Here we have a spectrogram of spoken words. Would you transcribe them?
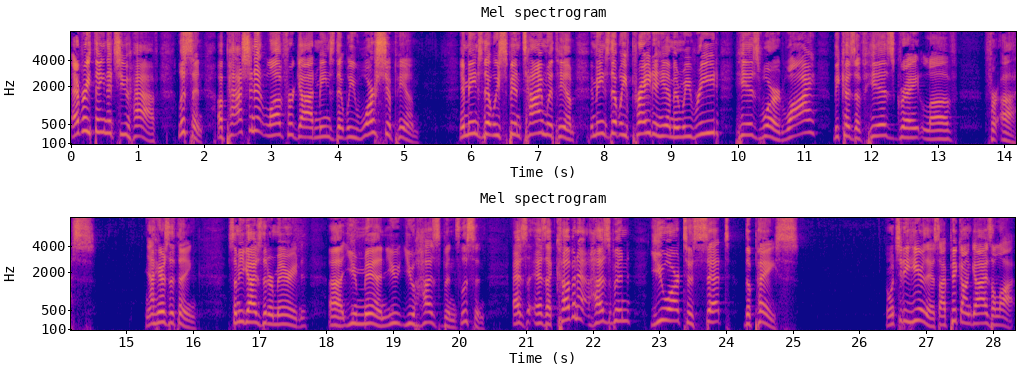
everything that you have. Listen, a passionate love for God means that we worship Him. It means that we spend time with Him. It means that we pray to Him and we read His Word. Why? Because of His great love for us. Now, here's the thing some of you guys that are married, uh, you men, you, you husbands, listen. As, as a covenant husband, you are to set the pace. I want you to hear this. I pick on guys a lot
